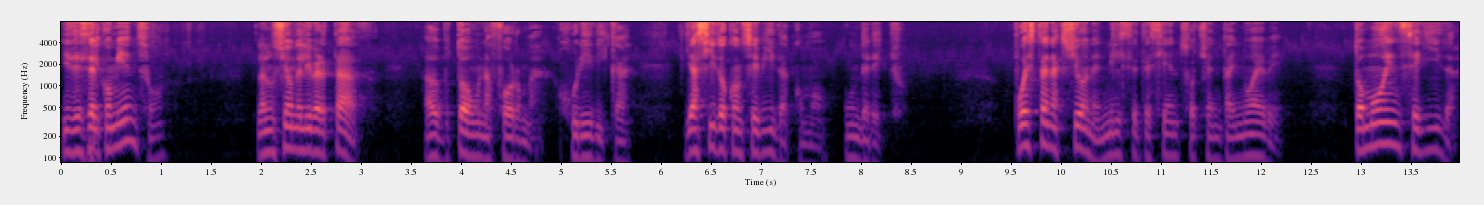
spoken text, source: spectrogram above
y desde el comienzo, la noción de libertad adoptó una forma jurídica y ha sido concebida como un derecho. Puesta en acción en 1789, tomó enseguida,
